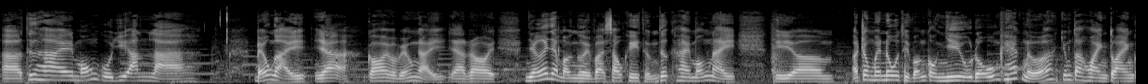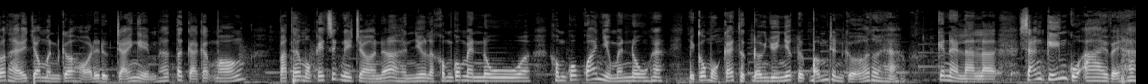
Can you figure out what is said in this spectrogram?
à, thứ hai món của duy anh là béo ngậy dạ yeah, coi và béo ngậy. Dạ yeah, rồi nhớ nha mọi người và sau khi thưởng thức hai món này thì uh, ở trong menu thì vẫn còn nhiều đồ uống khác nữa. Chúng ta hoàn toàn có thể cho mình cơ hội để được trải nghiệm hết tất cả các món. Và thêm một cái signature nữa là hình như là không có menu không có quá nhiều menu ha. Chỉ có một cái thực đơn duy nhất được bấm trên cửa thôi hả? Cái này là là sáng kiến của ai vậy ha?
